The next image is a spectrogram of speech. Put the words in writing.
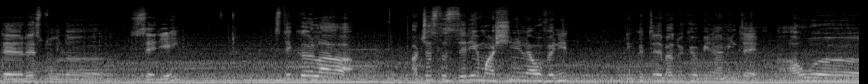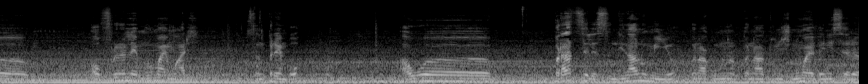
de restul uh, seriei? Este că la această serie mașinile au venit, din câte mi-aduc eu bine aminte, au, uh, au frânele mult mai mari, sunt Brembo, au uh, brațele sunt din aluminiu, până, acum, până atunci nu mai veniseră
